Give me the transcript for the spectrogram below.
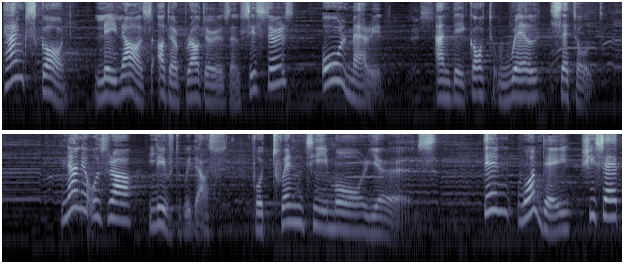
Thanks God, Leila's other brothers and sisters all married and they got well settled. Nane Ozra lived with us for 20 more years. Then one day she said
